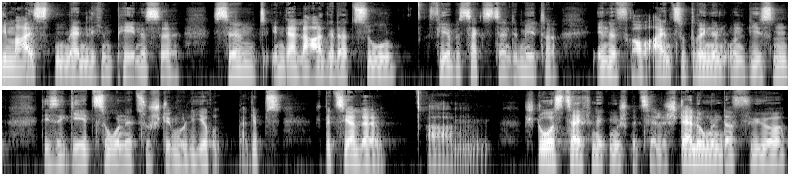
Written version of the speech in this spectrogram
Die meisten männlichen Penisse sind in der Lage dazu, vier bis sechs Zentimeter in eine Frau einzudringen und diesen, diese G-Zone zu stimulieren. Da gibt's spezielle ähm, Stoßtechniken, spezielle Stellungen dafür,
